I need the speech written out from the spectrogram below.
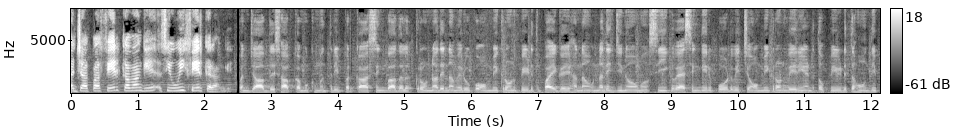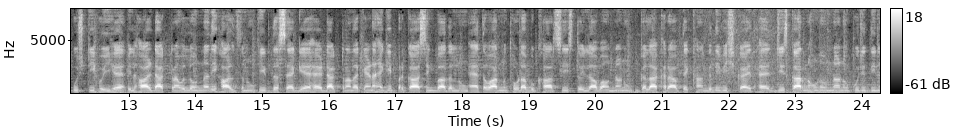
ਅੱਜ ਆਪਾਂ ਫੇਰ ਕਵਾਂਗੇ, ਅਸੀਂ ਉਹੀ ਫੇਰ ਕਰਾਂਗੇ। ਪੰਜਾਬ ਦੇ ਸਾਬਕਾ ਮੁੱਖ ਮੰਤਰੀ ਪ੍ਰਕਾਸ਼ ਸਿੰਘ ਬਾਦਲ ਕਰੋਨਾ ਦੇ ਨਵੇਂ ਰੂਪ ਓਮਿਕਰੋਨ ਪੀੜਤ ਪਾਏ ਗਏ ਹਨ। ਉਹਨਾਂ ਦੀ ਜੀਨੋਮ ਸੀਕਵੈਸਿੰਗ ਦੀ ਰਿਪੋਰਟ ਵਿੱਚ ਓਮਿਕਰੋਨ ਵੇਰੀਐਂਟ ਤੋਂ ਪੀੜਤ ਹੋਣ ਦੀ ਪੁਸ਼ਟੀ ਹੋਈ ਹੈ। ਫਿਲਹਾਲ ਡਾਕਟਰਾਂ ਵੱਲੋਂ ਉਹਨਾਂ ਦੀ ਹਾਲਤ ਨੂੰ ਠੀਕ ਦੱਸਿਆ ਗਿਆ ਹੈ। ਡਾਕਟਰਾਂ ਦਾ ਕਹਿਣਾ ਹੈ ਕਿ ਪ੍ਰਕਾਸ਼ ਸਿੰਘ ਬਾਦਲ ਨੂੰ ਐਤਵਾਰ ਨੂੰ ਥੋੜਾ ਬੁਖਾਰ ਸੀ। ਇਸ ਤੋਂ ਇਲਾਵਾ ਉਹਨਾਂ ਨੂੰ ਗਲਾ ਖਰਾਬ ਤੇ ਖੰਘ ਦੀ ਵੀ ਸ਼ਿਕਾਇਤ ਹੈ, ਜਿਸ ਕਾਰਨ ਹੁਣ ਉਹਨਾਂ ਨੂੰ ਕੁਝ ਦਿਨ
